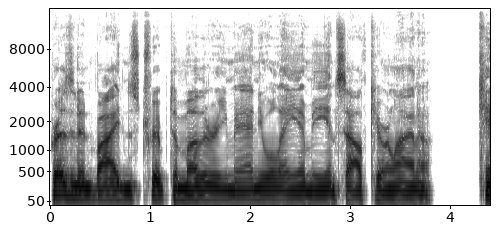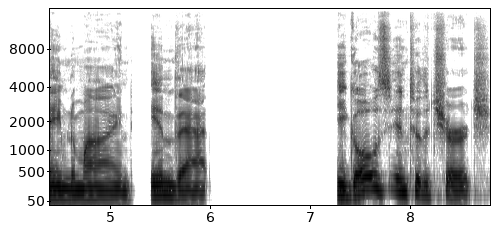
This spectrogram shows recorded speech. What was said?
President Biden's trip to Mother Emanuel AME in South Carolina came to mind in that he goes into the church.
